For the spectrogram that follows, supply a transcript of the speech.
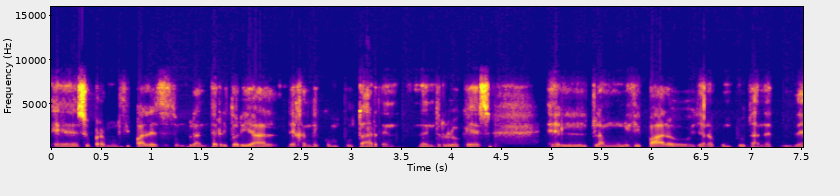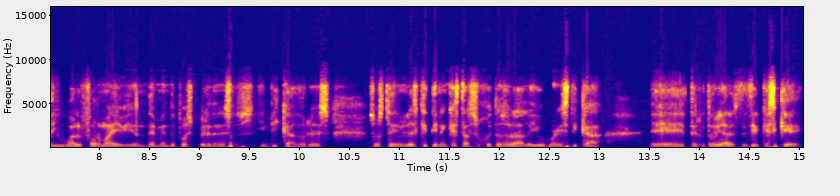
eh, supramunicipales desde un plan territorial, dejan de computar dentro de lo que es el plan municipal o ya no computan de, igual forma y evidentemente pues pierden esos indicadores sostenibles que tienen que estar sujetos a la ley urbanística eh, territorial. Es decir, que es que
